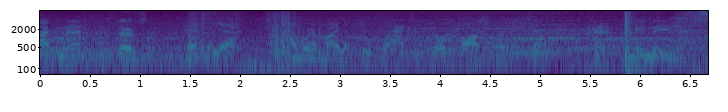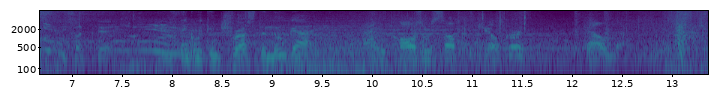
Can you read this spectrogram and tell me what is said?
Black Mask deserves it. yeah, I wouldn't mind a few whacks the old boss myself. Me neither. But, uh, you think we can trust the new guy? The guy who calls himself the Joker? Hell no. You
